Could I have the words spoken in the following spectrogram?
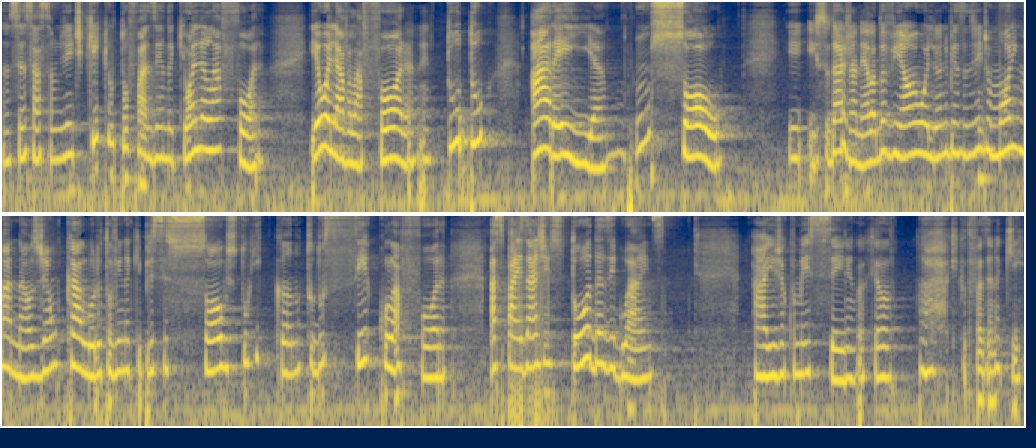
a sensação de, gente, o que, que eu estou fazendo aqui? Olha lá fora. Eu olhava lá fora, né, tudo areia, um sol. E isso da janela do avião, eu olhando e pensando, gente, eu moro em Manaus, já é um calor, eu tô vindo aqui para esse sol esturricando, tudo seco lá fora. As paisagens todas iguais. Aí eu já comecei, né, com aquela, ah, o que, que eu tô fazendo aqui?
